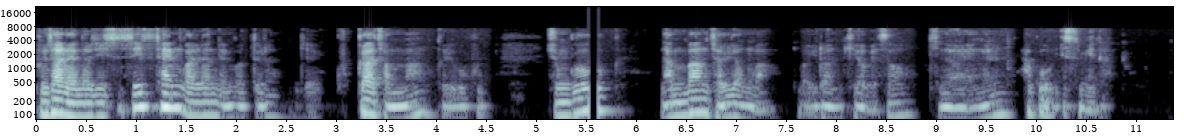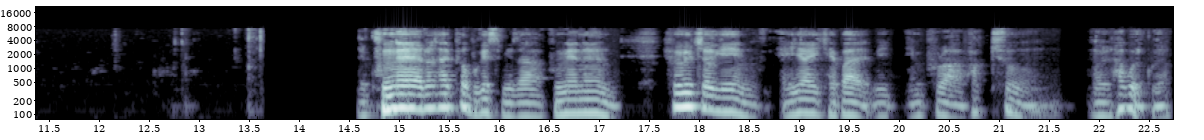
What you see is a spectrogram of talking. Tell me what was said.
분산 에너지 시스템 관련된 것들은 이제 국가 전망 그리고 국, 중국 남방 전력망 뭐 이런 기업에서 진행을 하고 있습니다. 네, 국내를 살펴보겠습니다. 국내는 효율적인 AI 개발 및 인프라 확충 하고 있고요.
